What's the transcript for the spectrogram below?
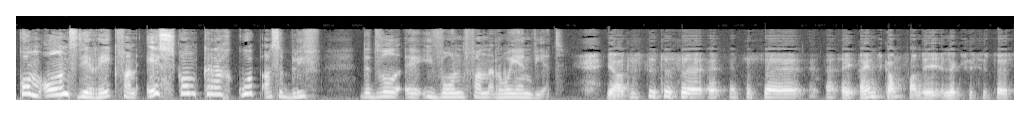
Kom ons direk van Eskom krag koop asseblief. Dit wil uh, Yvonne van Rooyen weet. Ja, dit dit is 'n dit is 'n eienskap van die elektrisiteit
